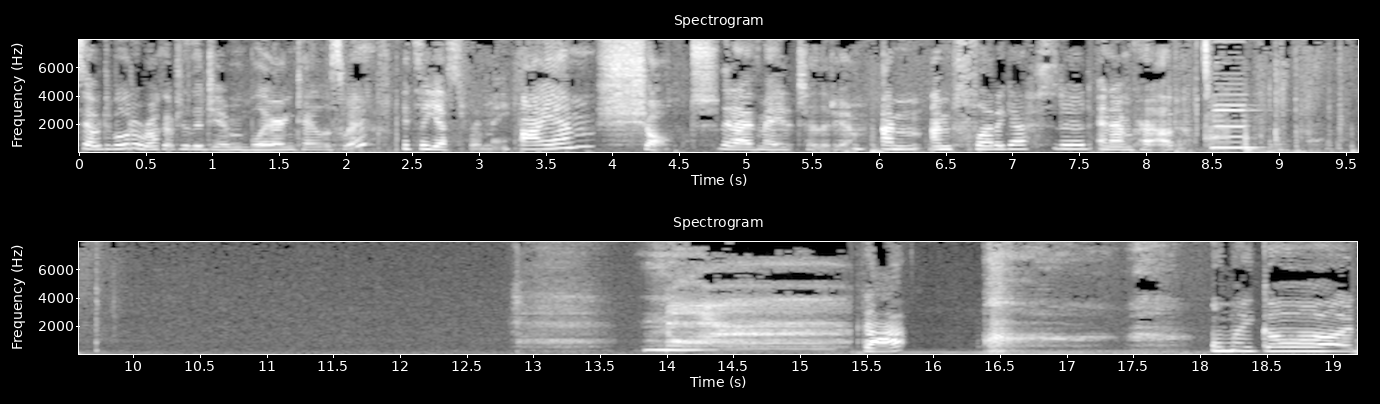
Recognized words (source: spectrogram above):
Acceptable to rock up to the gym blaring Taylor Swift? It's a yes from me. I am shocked that I've made it to the gym. I'm I'm flabbergasted and I'm proud. No. That Oh my god.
